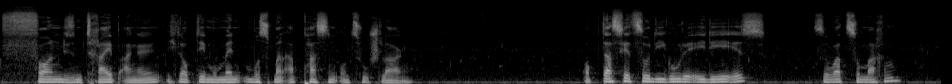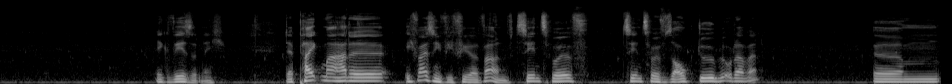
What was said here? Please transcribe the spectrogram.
von diesem Treibangeln, ich glaube, den Moment muss man abpassen und zuschlagen. Ob das jetzt so die gute Idee ist, sowas zu machen, ich weiß es nicht. Der Pike hatte, ich weiß nicht, wie viel das waren, 10, 12, 10, 12 Saugdöbel oder was. Ähm,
